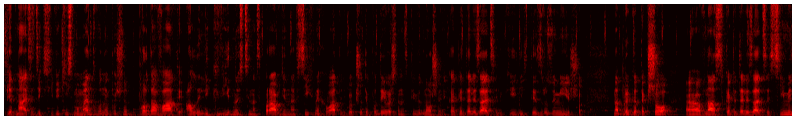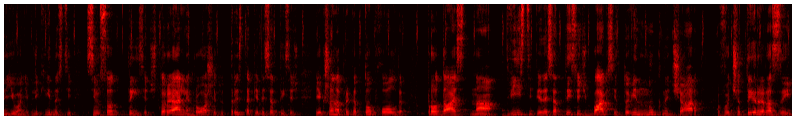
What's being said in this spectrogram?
15 іксів, в якийсь момент вони почнуть продавати, але ліквідності насправді на всіх не хватить. Бо якщо ти подивишся на співвідношення капіталізація, ліквідність, ти зрозумієш, що Наприклад, якщо е, в нас капіталізація 7 мільйонів, ліквідності 700 тисяч, то реальних грошей тут 350 тисяч. Якщо, наприклад, топ-холдер продасть на 250 тисяч баксів, то він нукне чарт в 4 рази,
